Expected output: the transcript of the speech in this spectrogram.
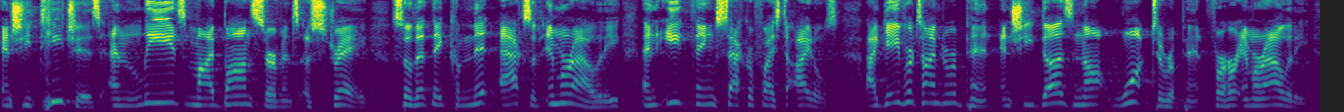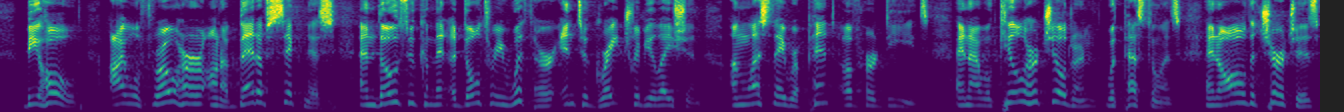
and she teaches and leads my bondservants astray so that they commit acts of immorality and eat things sacrificed to idols. I gave her time to repent, and she does not want to repent for her immorality. Behold, I will throw her on a bed of sickness, and those who commit adultery with her into great tribulation, unless they repent of her deeds. And I will kill her children with pestilence, and all the churches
